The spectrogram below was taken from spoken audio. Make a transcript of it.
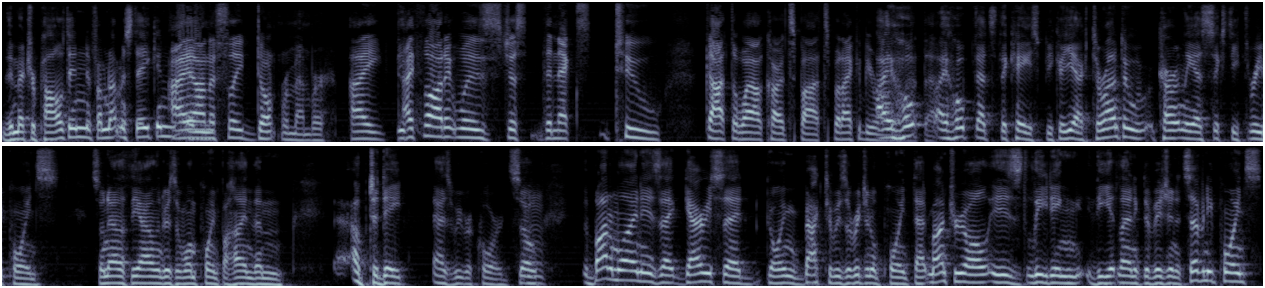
the Metropolitan, if I'm not mistaken. I And- honestly don't remember. I I thought it was just the next two got the wild card spots, but I could be wrong. I about hope that. I hope that's the case because yeah, Toronto currently has 63 points. So now that the Islanders are one point behind them, up to date as we record. So Mm-hmm. the bottom line is that Gary said, going back to his original point, that Montreal is leading the Atlantic Division at 70 points,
